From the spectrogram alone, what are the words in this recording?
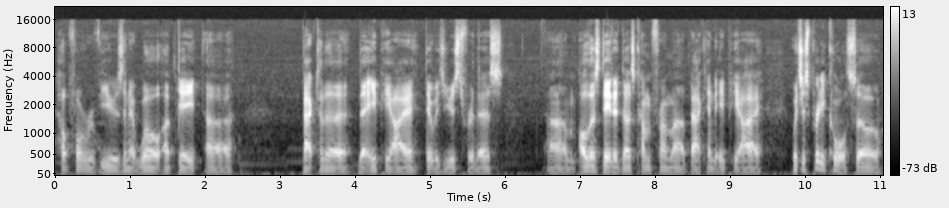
helpful reviews and it will update back to the, the API that was used for this. Um, all this data does come from a backend API, which is pretty cool. So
